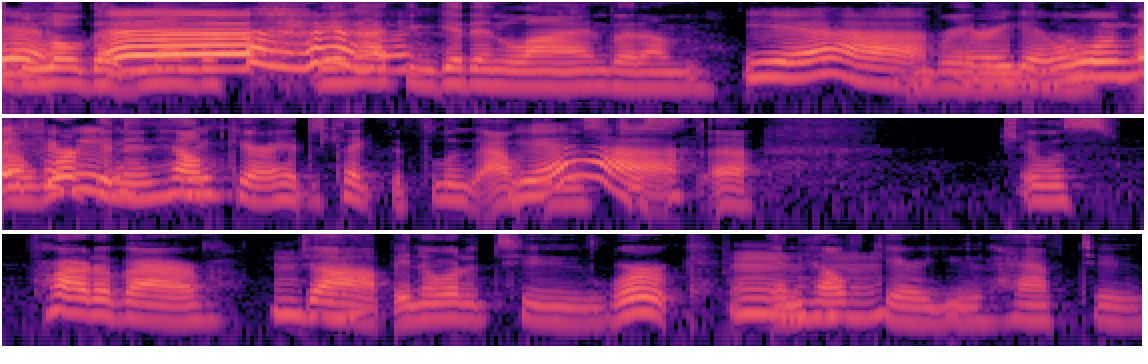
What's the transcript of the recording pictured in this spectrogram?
below that number. then I can get in line, but I'm, Yeah, I'm ready. very you good. know. Well, we'll uh, sure working we, in healthcare, I had to take the flu out. It was Yeah. just, uh, it was part of our Mm-hmm. job. In order to work in Mhm. healthcare, you have to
